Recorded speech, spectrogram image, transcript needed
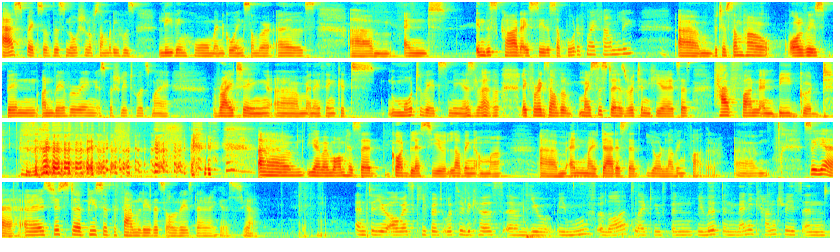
aspects of this notion of somebody who's leaving home and going somewhere else. Um, and in this card, I see the support of my family, um, which has somehow always been unwavering, especially towards my writing. Um, and I think it motivates me as well. Like, for example, my sister has written here, it says, have fun and be good. Um, yeah, my mom has said, God bless you, loving Amma. Um, and my dad has said, your loving father. Um, so, yeah, uh, it's just a piece of the family that's always there, I guess. Yeah. And do you always keep it with you because um, you you move a lot? Like you've been you lived in many countries, and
